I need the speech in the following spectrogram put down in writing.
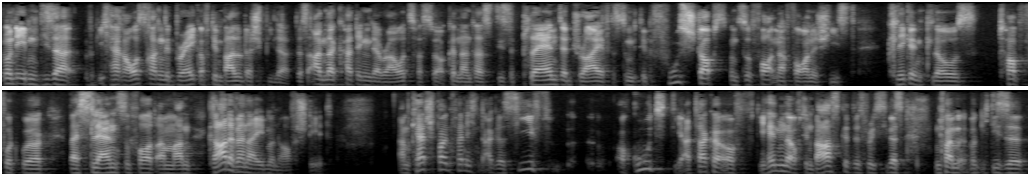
Und eben dieser wirklich herausragende Break auf dem Ball oder Spieler. Das Undercutting der Routes, was du auch genannt hast, diese Planted Drive, dass du mit dem Fuß stoppst und sofort nach vorne schießt. Click and Close, Top Footwork, bei Slants sofort am Mann, gerade wenn er eben aufsteht. Am Catchpoint fand ich ihn aggressiv, auch gut, die Attacke auf die Hände, auf den Basket des Receivers und vor allem wirklich diese,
